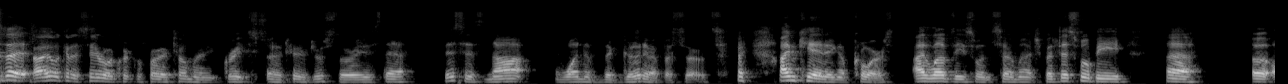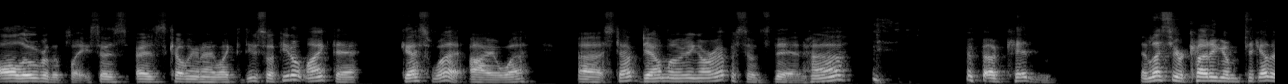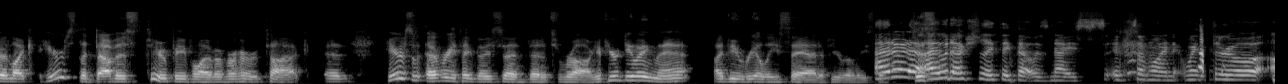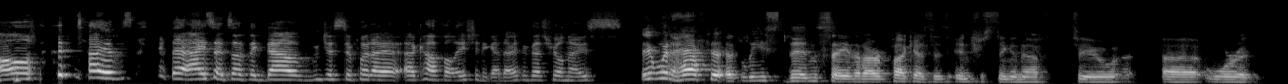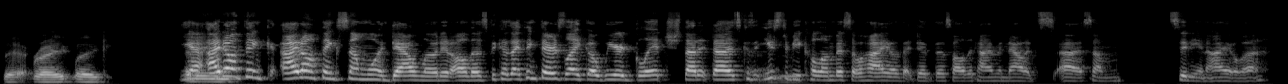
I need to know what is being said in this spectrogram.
is that I was gonna say real quick before I tell my great uh, Trader Joe's story is that this is not one of the good episodes. I'm kidding, of course. I love these ones so much, but this will be uh, uh, all over the place as as Kelly and I like to do. So if you don't like that, guess what, Iowa? Uh, stop downloading our episodes then, huh? I'm kidding. Unless you're cutting them together, like here's the dumbest two people I've ever heard talk, and here's everything they said that it's wrong. If you're doing that, I'd be really sad if you released it. I don't know. Just- I would actually think that was nice if someone went through all the times that I said something dumb just to put a, a compilation together. I think that's real nice. it would have to at least then say that our podcast is interesting enough to uh warrant that, right? Like Yeah, I, mean- don't think I don't think someone downloaded all those because I think there's like a weird glitch that it does because it used to be Columbus, Ohio that did this all the time, and now it's uh, some city in Iowa.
